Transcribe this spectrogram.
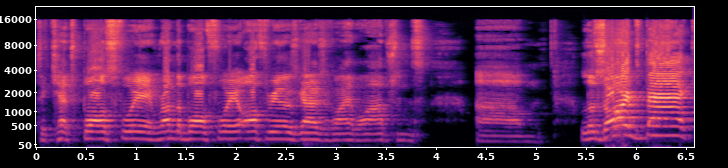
to catch balls for you and run the ball for you. All three of those guys are viable options. Um, Lazard's back.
